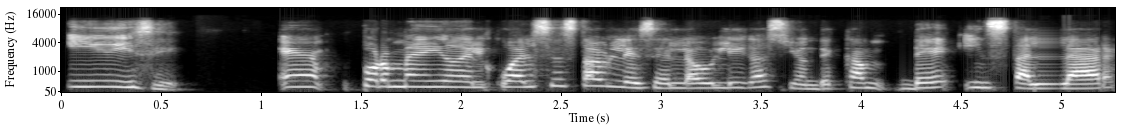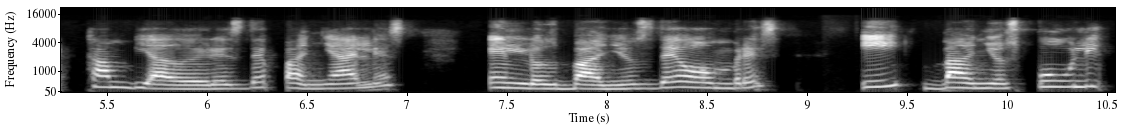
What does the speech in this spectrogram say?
Y dice, eh, por medio del cual se establece la obligación de, de instalar cambiadores de pañales en los baños de hombres y baños públicos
